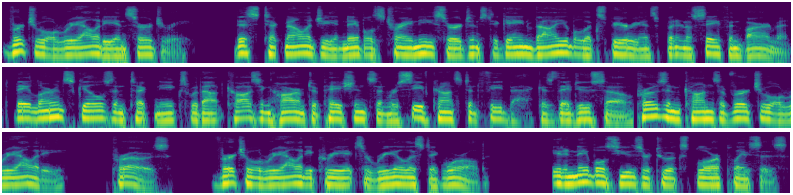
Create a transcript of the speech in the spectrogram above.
Virtual reality in surgery. This technology enables trainee surgeons to gain valuable experience but in a safe environment. They learn skills and techniques without causing harm to patients and receive constant feedback as they do so. Pros and cons of virtual reality. Pros. Virtual reality creates a realistic world. It enables user to explore places.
